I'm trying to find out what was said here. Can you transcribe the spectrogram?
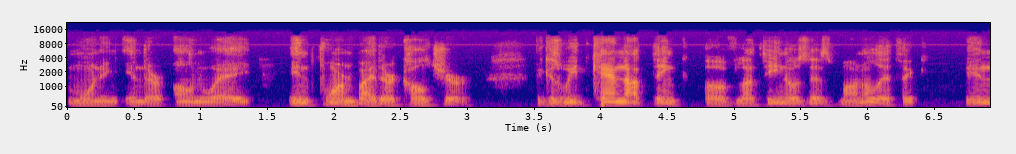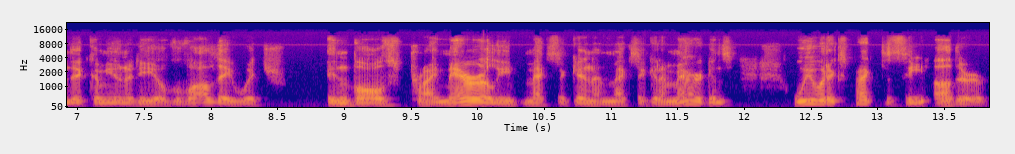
mourning in their own way, informed by their culture, because we cannot think of Latinos as monolithic in the community of Uvalde, which involves primarily Mexican and Mexican Americans. We would expect to see other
